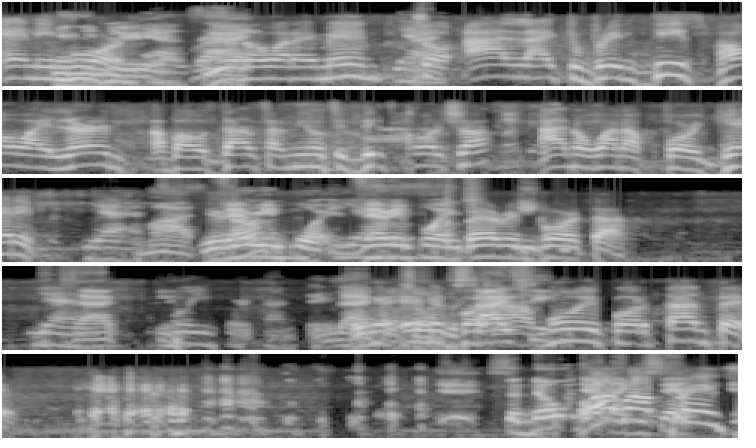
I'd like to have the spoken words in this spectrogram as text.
anymore. Yes. Right. You know what I mean? Yes. So I like to bring this how I learned about dance and music, this culture. I don't wanna forget it. Yeah. Mad. You Very know? important. Yes. Very important. Very important. Yes. Exactly. Muy importante. Exactly. en So español, besides ah, seeing- muy importante. so knowing that, What like you said, Prince?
